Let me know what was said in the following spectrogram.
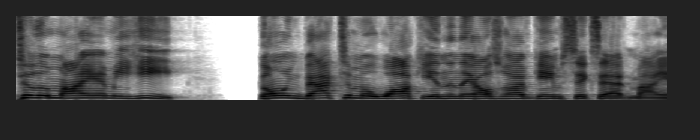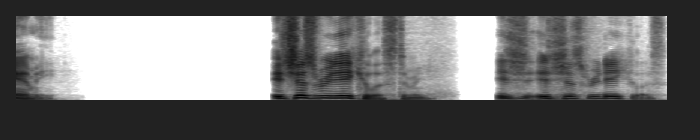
to the Miami Heat, going back to Milwaukee, and then they also have game six at Miami. It's just ridiculous to me. It's, it's just ridiculous.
